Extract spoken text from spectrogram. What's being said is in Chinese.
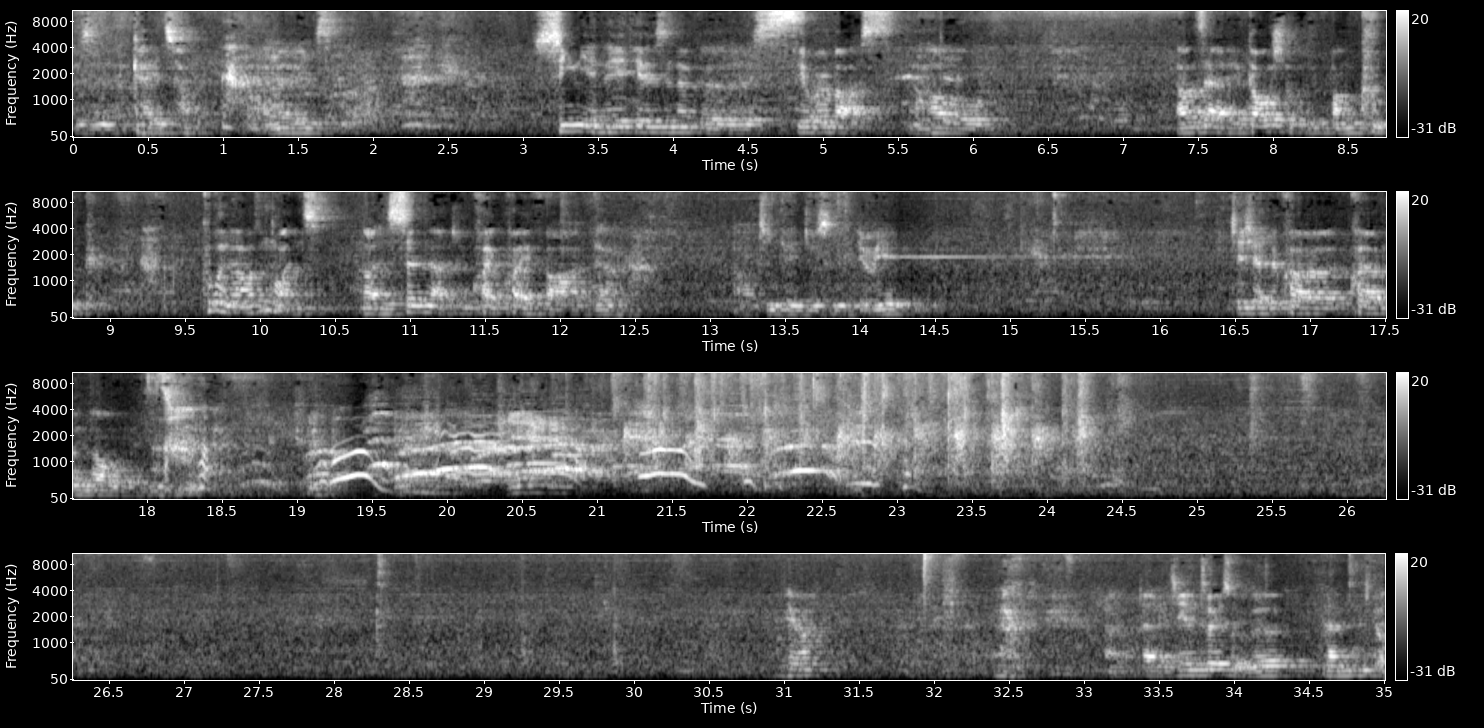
就是开场，很有意思。新年那一天是那个 Silver Bus，然后然后在高雄是帮 Cook。可能好像是暖暖身啊，就快快发这样。啊今天就是刘烨，接下来就快要快要轮到我们自己了。耶！OK 吗？啊，呃，今天这一首歌《蓝木豆》。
